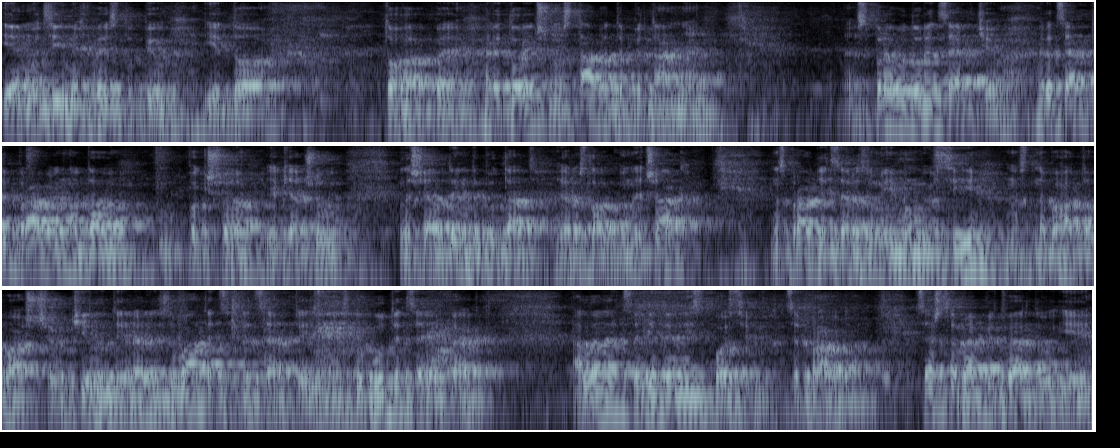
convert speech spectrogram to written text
і емоційних виступів, і до того, аби риторично ставити питання. З приводу рецептів. Рецепти правильно дав, поки що, як я чув, лише один депутат Ярослав Коничак. Насправді це розуміємо ми всі. Нас набагато важче втілити і реалізувати ці рецепти і з них здобути цей ефект. Але це єдиний спосіб, це правда. Це ж саме підтвердив і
